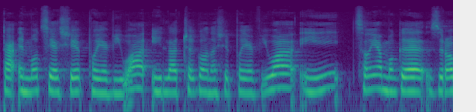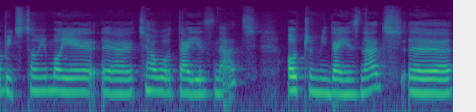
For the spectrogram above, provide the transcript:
ta emocja się pojawiła i dlaczego ona się pojawiła i co ja mogę zrobić, co mi moje e, ciało daje znać, o czym mi daje znać, e,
